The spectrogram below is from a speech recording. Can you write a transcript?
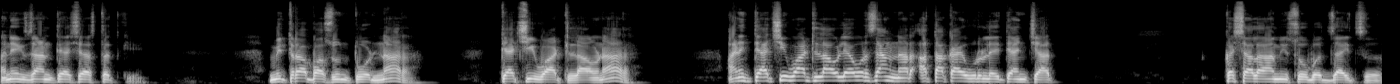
अनेक जाणते असे असतात की मित्रापासून तोडणार त्याची वाट लावणार आणि त्याची वाट लावल्यावर सांगणार आता काय उरलंय त्यांच्यात? कशाला आम्ही सोबत जायचं?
